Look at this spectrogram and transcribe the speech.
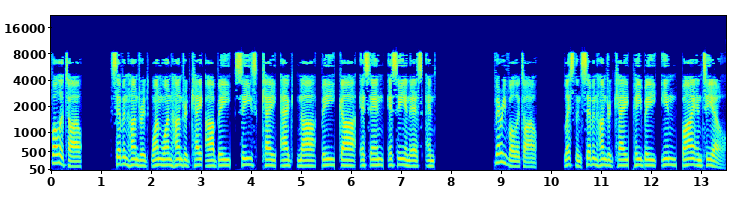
Volatile 700 1100 K RB, Cs, K, Ag, Na, B, Gar, Sn, Se and S and Very volatile less than 700 K PB, in, Bi and TL.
